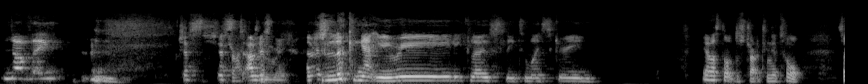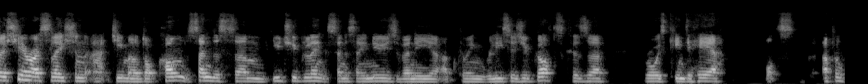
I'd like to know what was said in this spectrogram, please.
Nothing. just, just. I'm just. me. I'm just looking at you really closely to my screen. Yeah, that's not distracting at all. So sheerisolation at gmail.com. Send us some YouTube links, send us any news of any uh, upcoming releases you've got, because uh, we're always keen to hear what's up and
